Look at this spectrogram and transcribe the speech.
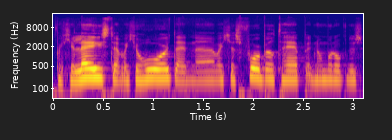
wat je leest en wat je hoort en uh, wat je als voorbeeld hebt en noem maar op. Dus,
